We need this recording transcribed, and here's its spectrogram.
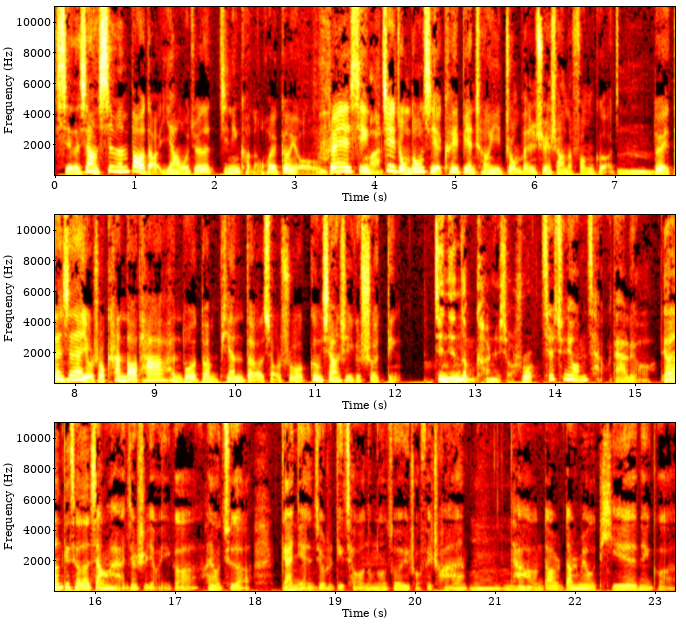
写的像新闻报道一样。我觉得纪宁可能会更有专业性，这种东西也可以变成一种文学上的风格。嗯，对。但现在有时候看到他很多短篇的小说，更像是一个设定。晋您怎么看这小说？其实去年我们采过大流，《流浪地球》的想法就是有一个很有趣的概念，就是地球能不能作为宇宙飞船。嗯，他好像倒是倒是没有提那个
